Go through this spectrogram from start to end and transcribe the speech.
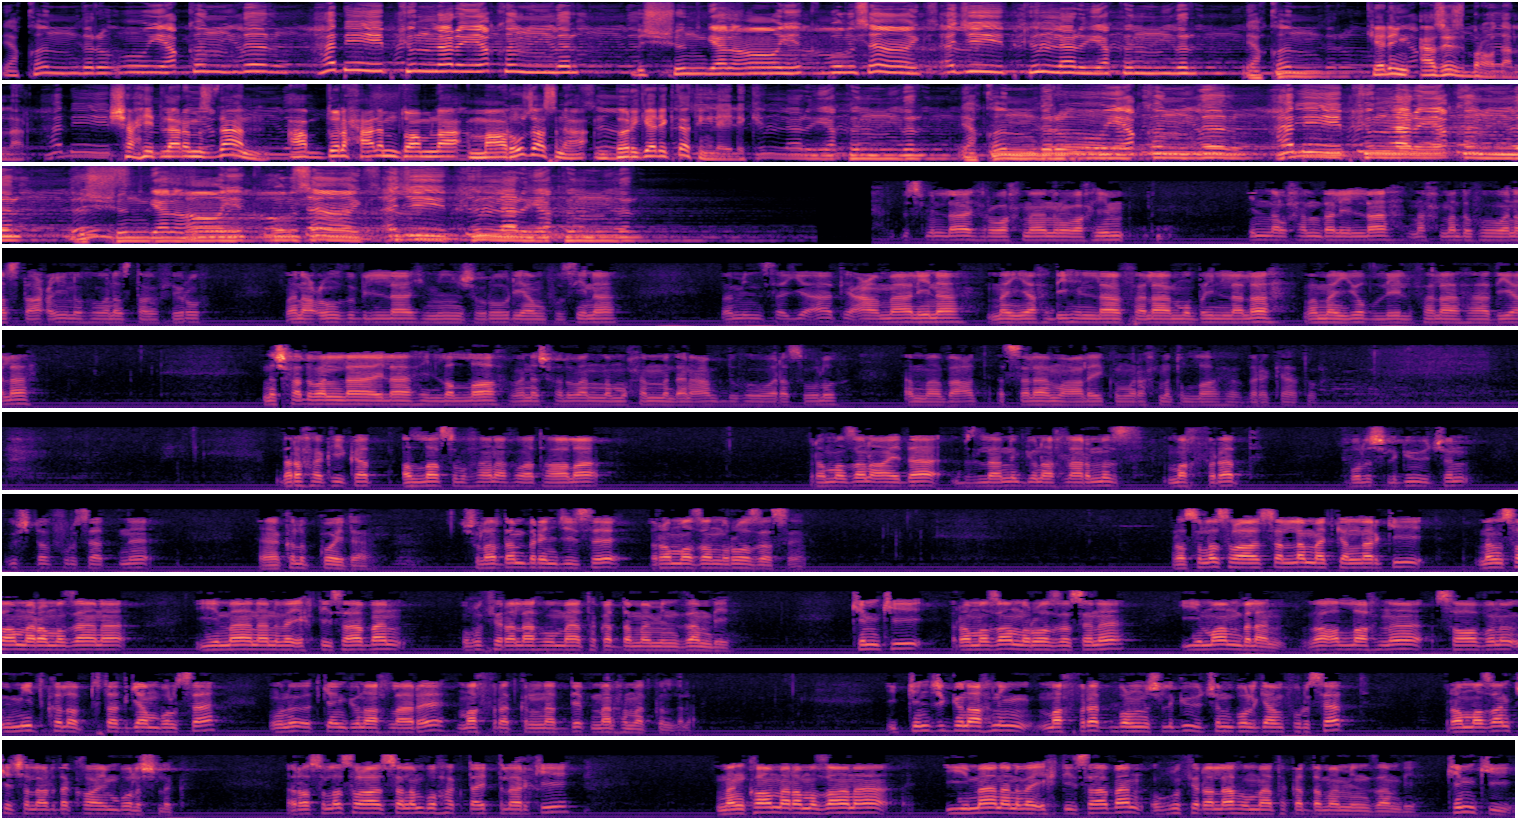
Yaqindir u yaqindir, Habib kunlar yaqindir. Biz shunga loyiq bo'lsak, ajib kunlar yaqindir. Yaqindir. Keling aziz birodarlar. Shahidlarimizdan Abdul Halim domla ma'ruzasini birgalikda tinglaylik. Yaqindir. Yaqindir u yaqindir, Habib kunlar yaqindir. Biz shunga loyiq bo'lsak, ajib kunlar yaqindir. بسم الله الرحمن الرحيم إن الحمد لله نحمده ونستعينه ونستغفره ونعوذ بالله من شرور أنفسنا ومن سيئات أعمالنا من يهده الله فلا مضل له ومن يضلل فلا هادي له نشهد أن لا إله إلا الله ونشهد أن محمدا عبده ورسوله أما بعد السلام عليكم ورحمة الله وبركاته darhaqiqat alloh subhanahu va taolo ramazon oyida bizlarni gunohlarimiz mag'firat bo'lishligi uchun uchta fursatni e, qilib qo'ydi. Shulardan birinchisi ramazon ro'zasi. Rasululloh sollallohu alayhi vasallam aytganlarki man soma ramazana imanan va ihtisoban g'ufira lahu ma taqaddama min zambi. Kimki ramazon ro'zasini iymon bilan va allohni savobini umid qilib tutadigan bo'lsa uni o'tgan gunohlari mag'firat qilinadi deb marhamat qildilar. Ikkinchi gunohning mag'firat bo'linishligi uchun bo'lgan fursat ramazon kechalarida qoyim bo'lishlik. Rasululloh sollallohu alayhi vasallam bu haqda aytdilarki man qoma ramazona imanan va ihtisoban lahu ma taqaddama min zambi. Kimki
